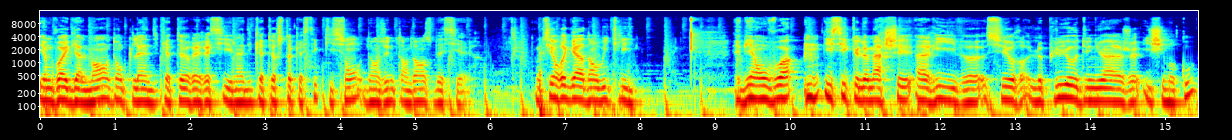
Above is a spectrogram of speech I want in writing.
et on voit également donc l'indicateur RSI et l'indicateur stochastique qui sont dans une tendance baissière. Donc si on regarde en weekly eh on voit ici que le marché arrive sur le plus haut du nuage Ishimoku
